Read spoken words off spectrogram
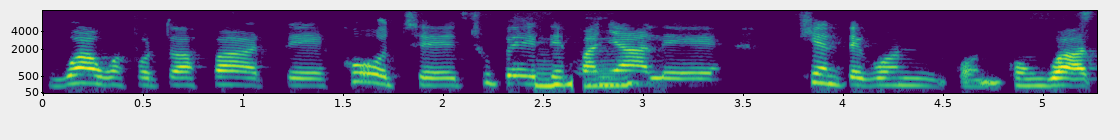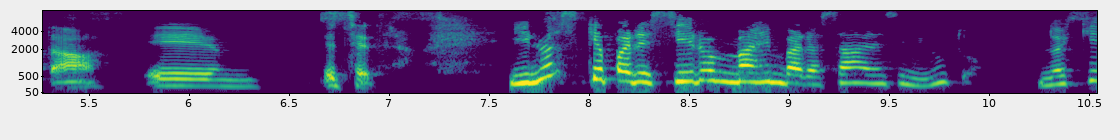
guaguas por todas partes, coches, chupetes, pañales, gente con, con, con guata, eh, etc. Y no es que aparecieron más embarazadas en ese minuto. No es que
